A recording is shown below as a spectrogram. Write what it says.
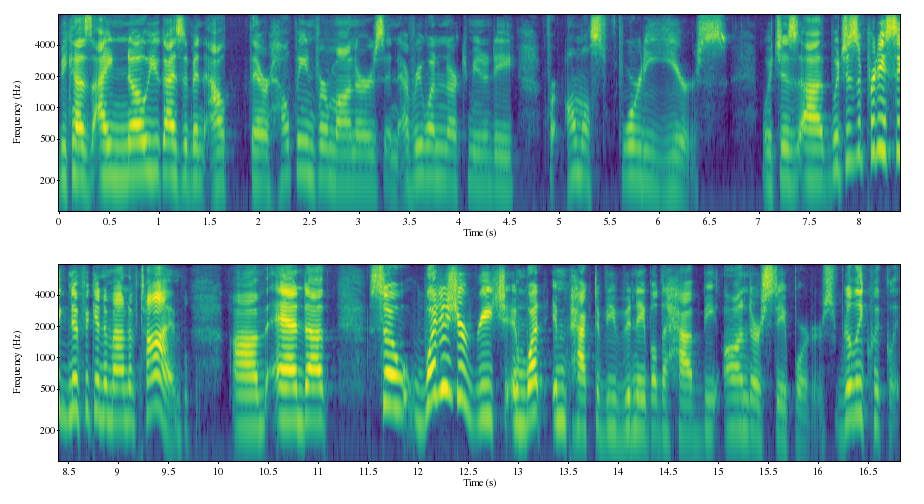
because I know you guys have been out there helping Vermonters and everyone in our community for almost 40 years. Which is uh, which is a pretty significant amount of time. Um, and uh, so, what is your reach, and what impact have you been able to have beyond our state borders? Really quickly.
